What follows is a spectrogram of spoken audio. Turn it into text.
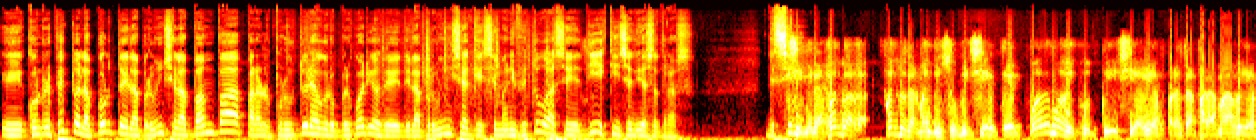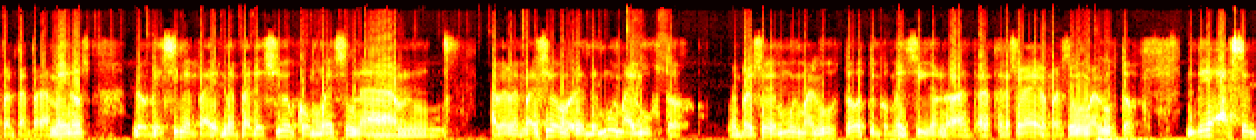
eh, con respecto al aporte de la provincia de La Pampa para los productores agropecuarios de, la provincia que se manifestó hace 10, 15 días atrás. Sí, mira, fue, totalmente insuficiente. Podemos discutir si había plata para más, había plata para menos. Lo que sí me, me pareció como es una... Mm, a ver, me pareció de muy mal gusto me pareció de muy mal gusto, estoy convencido, a la Federación Aérea me pareció de muy mal gusto, de hacer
